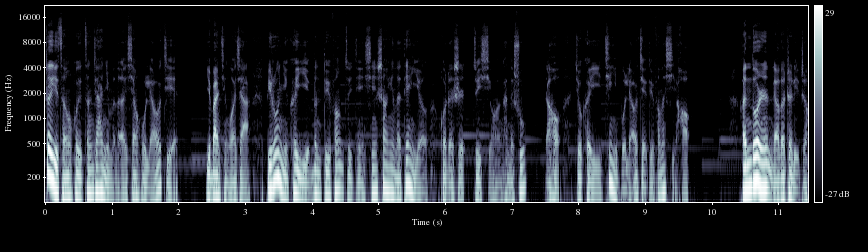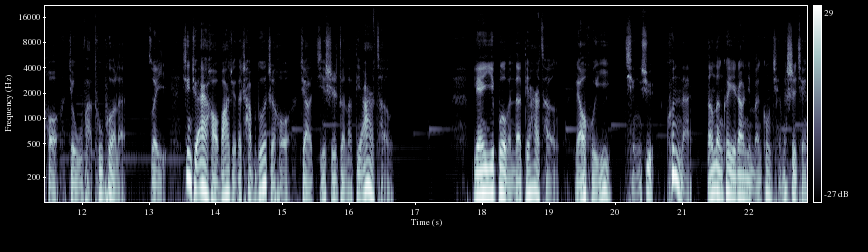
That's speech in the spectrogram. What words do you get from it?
这一层会增加你们的相互了解。一般情况下，比如你可以问对方最近新上映的电影，或者是最喜欢看的书，然后就可以进一步了解对方的喜好。很多人聊到这里之后就无法突破了。所以，兴趣爱好挖掘的差不多之后，就要及时转到第二层。涟漪波纹的第二层，聊回忆、情绪、困难等等可以让你们共情的事情。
